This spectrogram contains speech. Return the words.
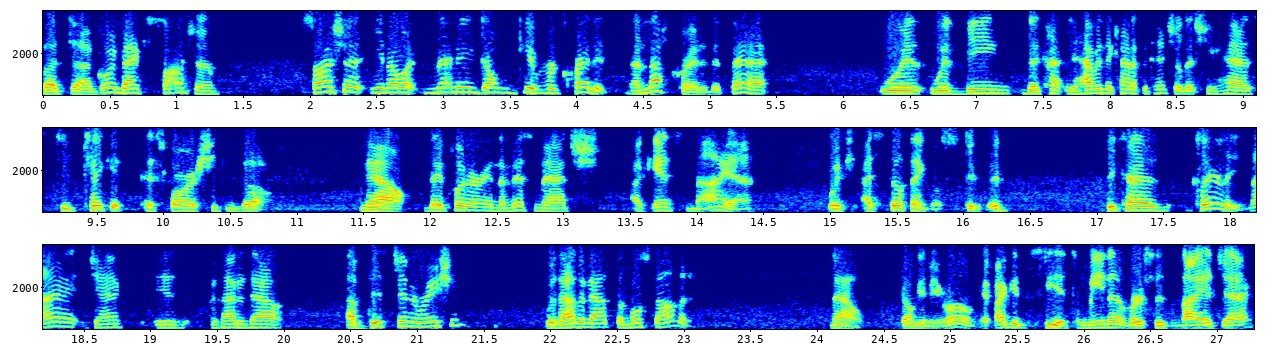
But uh, going back to Sasha, Sasha, you know what? Many don't give her credit, enough credit at that, with with being the having the kind of potential that she has to take it as far as she can go. Now they put her in the mismatch against Nia, which I still think was stupid, because clearly Nia Jax is without a doubt of this generation, without a doubt the most dominant. Now, don't get me wrong, if I could see a Tamina versus Nia Jax,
